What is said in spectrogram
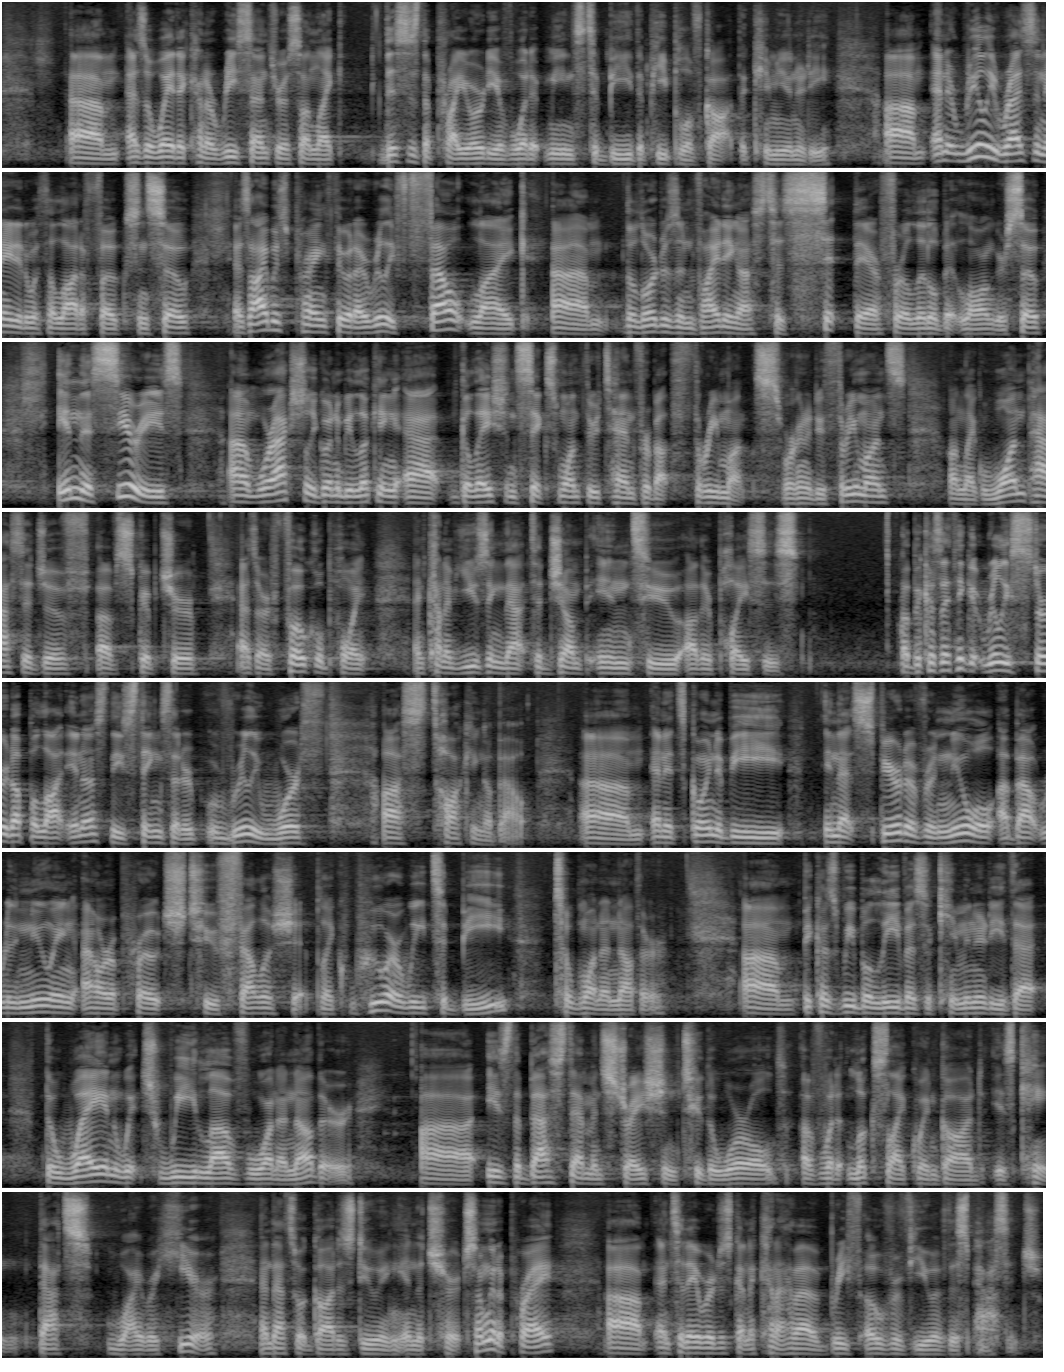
um, as a way to kind of recenter us on like this is the priority of what it means to be the people of God, the community. Um, and it really resonated with a lot of folks. And so as I was praying through it, I really felt like um, the Lord was inviting us to sit there for a little bit longer. So in this series, um, we're actually going to be looking at Galatians 6, 1 through 10 for about three months. We're going to do three months on like one passage of, of scripture as our focal point and kind of using that to jump into other places. Uh, because I think it really stirred up a lot in us, these things that are really worth us talking about. Um, and it's going to be in that spirit of renewal about renewing our approach to fellowship. Like, who are we to be to one another? Um, because we believe as a community that the way in which we love one another uh, is the best demonstration to the world of what it looks like when God is king. That's why we're here, and that's what God is doing in the church. So I'm going to pray, uh, and today we're just going to kind of have a brief overview of this passage.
